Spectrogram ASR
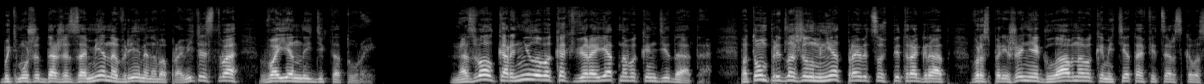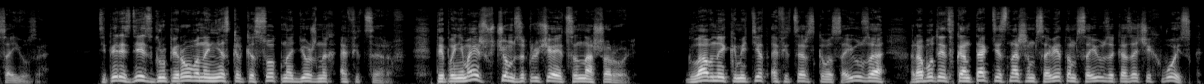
быть может, даже замена Временного правительства военной диктатурой. Назвал Корнилова как вероятного кандидата. Потом предложил мне отправиться в Петроград в распоряжение Главного комитета офицерского союза. Теперь здесь сгруппировано несколько сот надежных офицеров. Ты понимаешь, в чем заключается наша роль? Главный комитет офицерского союза работает в контакте с нашим Советом Союза казачьих войск,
